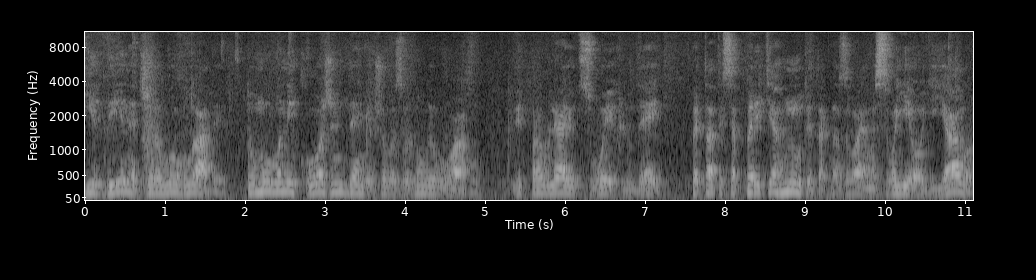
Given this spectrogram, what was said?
єдине джерело влади. Тому вони кожен день, якщо ви звернули увагу, відправляють своїх людей питатися перетягнути так називаємо своє одіяло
